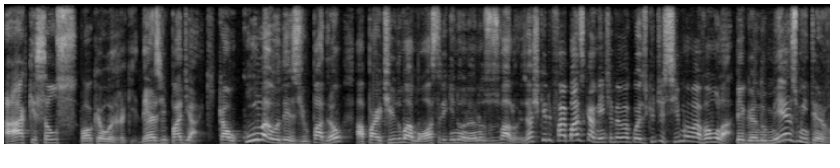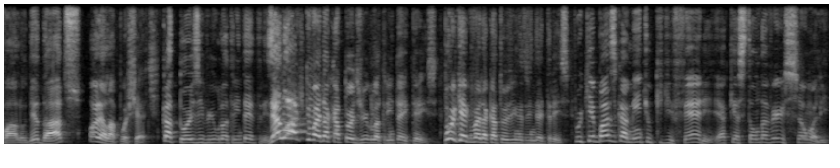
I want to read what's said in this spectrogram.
a, que são os... Qual que é o outro aqui? Desvipadiac. Calcula o desvio padrão a partir de uma amostra ignorando os valores. Eu acho que ele faz basicamente a mesma coisa que o de cima, mas vamos lá. Pegando o mesmo intervalo de dados, olha lá, pochete, 14,33. É lógico que vai dar 14,33. Por que, que vai dar 14,33? Porque basicamente o que difere é a questão da versão ali.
